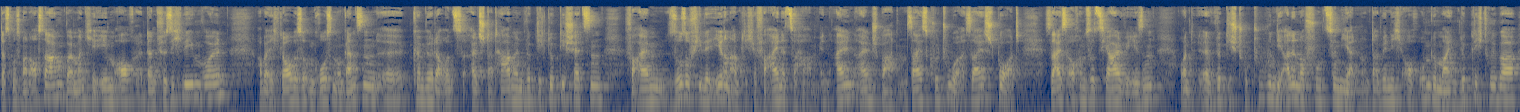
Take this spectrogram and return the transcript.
das muss man auch sagen, weil manche eben auch dann für sich leben wollen. Aber ich glaube, so im Großen und Ganzen äh, können wir da uns als Stadt Hameln wirklich glücklich schätzen, vor allem so, so viele ehrenamtliche Vereine zu haben, in allen, allen Sparten, sei es Kultur, sei es Sport, sei es auch im Sozialwesen und äh, wirklich Strukturen, die alle noch funktionieren. Und da bin ich auch ungemein glücklich drüber,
